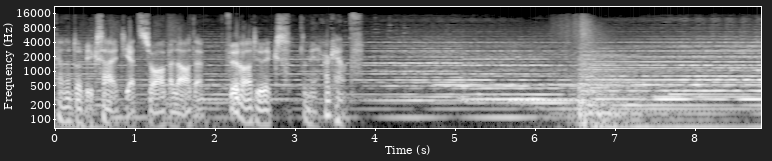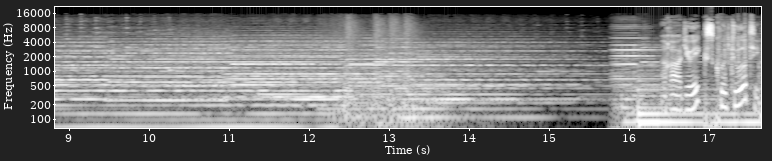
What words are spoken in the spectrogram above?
könnt ihr, wie gesagt, jetzt schon abladen. Für Radio X, der Mirka Kempf. Radio X Kulturtipp.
